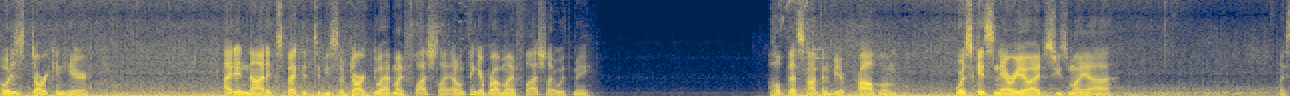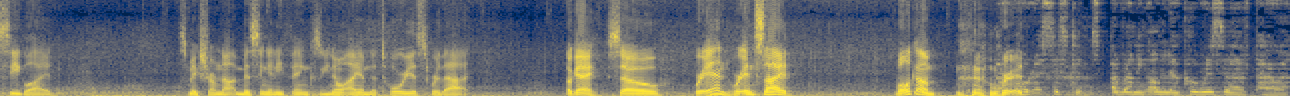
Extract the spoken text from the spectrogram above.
Oh, it is dark in here. I did not expect it to be so dark. Do I have my flashlight? I don't think I brought my flashlight with me. I hope that's not going to be a problem. Worst case scenario, I just use my, uh, my Sea Glide. Let's make sure I'm not missing anything, because you know I am notorious for that. Okay, so we're in. We're inside. Welcome. we're in. Systems are running on local reserve power,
